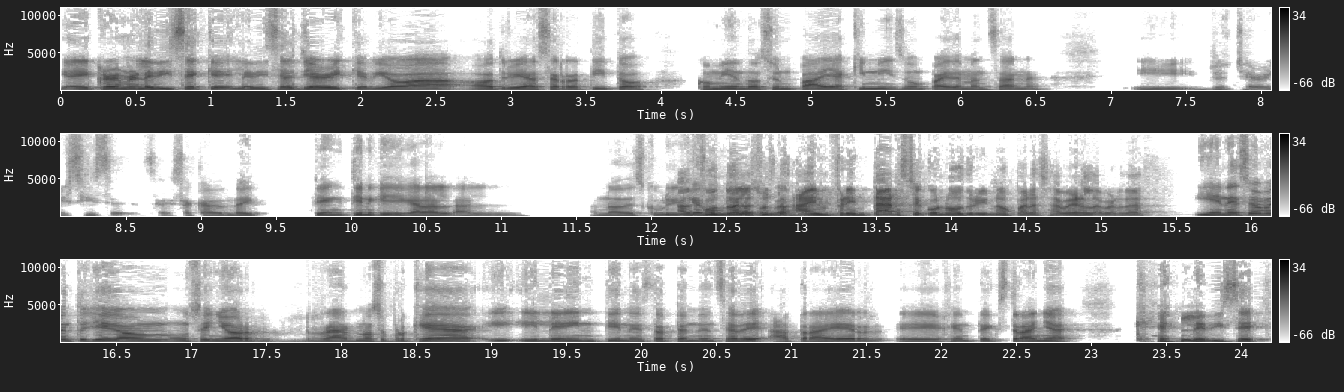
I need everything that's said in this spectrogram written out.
eh, Kramer le dice que le dice a Jerry que vio a Audrey hace ratito comiéndose un pie aquí mismo, un pie de manzana, y Jerry sí se, saca de onda y tiene, que llegar al, al no descubrir. Al fondo del asunto, a enfrentarse con Audrey, ¿no? Para saber la verdad. Y en ese momento llega un, señor raro, no sé por qué Elaine tiene esta tendencia de atraer eh, gente extraña, que le dice,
